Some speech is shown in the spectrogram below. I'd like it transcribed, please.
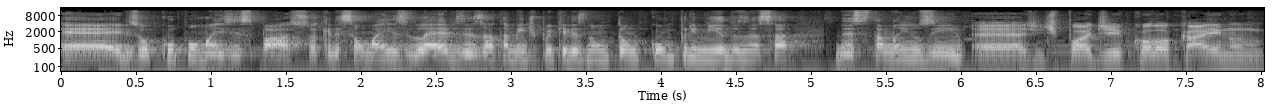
é, eles ocupam mais espaço, só que eles são mais leves exatamente porque eles não estão comprimidos nessa, nesse tamanhozinho. É, a gente pode colocar aí num,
